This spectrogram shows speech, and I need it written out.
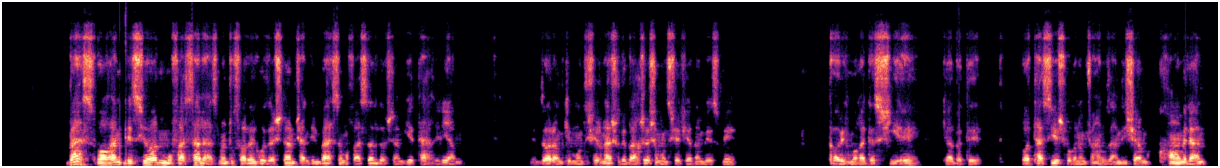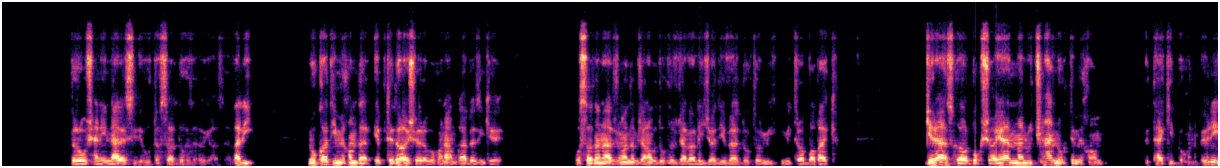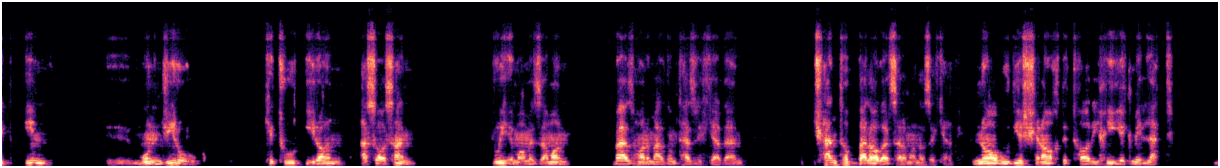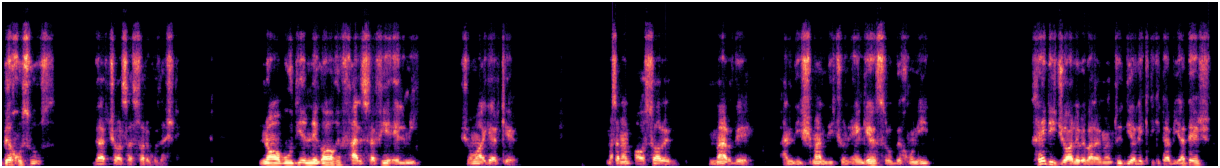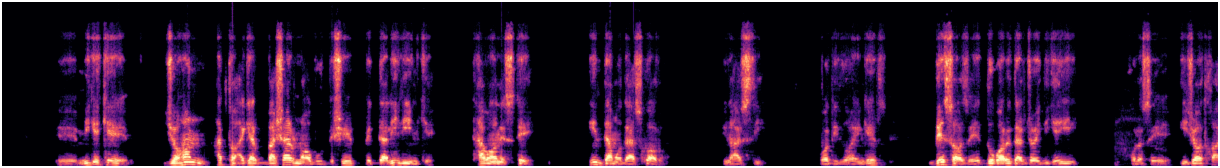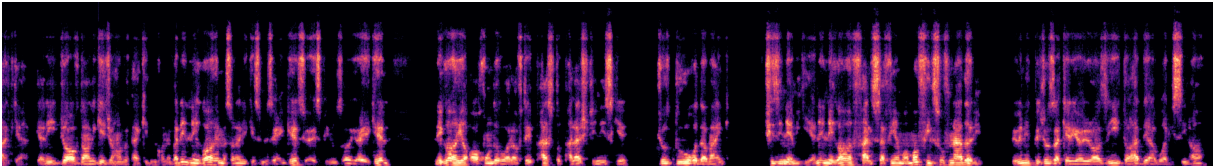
بحث واقعا بسیار مفصل است. من تو سالهای گذشتم چندین بحث مفصل داشتم. یه تحقیقی هم دارم که منتشر نشده. بخشش منتشر کردم به اسم تاریخ مقدس شیعه که البته با تصحیحش بکنم چون هنوز اندیشم کاملا به روشنی نرسیده بود تا سال 2011 ولی نکاتی می‌خوام در ابتدا اشاره بکنم قبل از اینکه استادان ارجمندم جناب دکتر جلال ایجادی و دکتر میترا بابک. گره از کار بکشاین من رو چند نکته می‌خوام تاکید بکنم. ببینید این منجی رو که تو ایران اساسا روی امام زمان و مردم تزریق کردند چند تا بلا بر سر ما نازل کرده نابودی شناخت تاریخی یک ملت. به خصوص در 400 سال گذشته. نابودی نگاه فلسفی علمی. شما اگر که مثلا آثار مرد اندیشمندی چون انگلس رو بخونید خیلی جالبه برای من. توی دیالکتیک طبیعتش میگه که جهان حتی اگر بشر نابود بشه به دلیل اینکه توانسته این دم و دستگاه رو این هستی. با دیدگاه انگلس بسازه دوباره در جای دیگه ای خلاصه ایجاد خواهد کرد. یعنی جاودانگی جهان رو تاکید می‌کنه. ولی نگاه مثلا یک کسی مثل انگلس یا اسپینوزا یا هگل نگاهی آخوند و وارفته پست و پلشتی نیست که جز دروغ و دمنگ چیزی نمیگه. یعنی نگاه فلسفی ما ما فیلسوف نداریم. ببینید به جز زکریای رازی تا حد ابوالی سینا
